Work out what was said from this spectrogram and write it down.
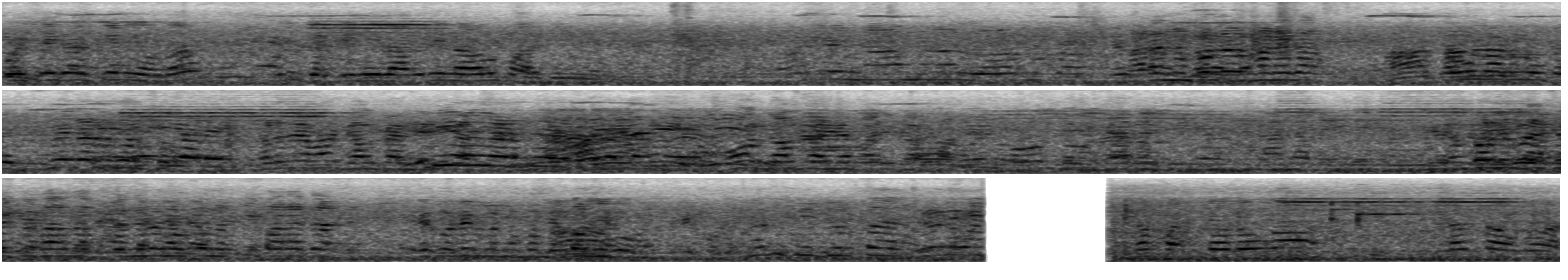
ਕੋਸ਼ੇ ਕਰਕੇ ਨਹੀਂ ਆਉਂਦਾ ਉਹਦੀ ਗੱਡੀ ਨਹੀਂ ਲੱਗਦੀ, ਨਾ ਉਹਨੂੰ ਪਾਰਕਿੰਗ ਨਹੀਂ ਸਾਡਾ ਨੰਬਰ ਤਾਂ ਖਾਣੇ ਦਾ। ਹਾਂ ਤਾਂ ਲੜਨ ਨੂੰ ਪੈਂਦੀ ਮੈਂ ਲੜਨ ਨੂੰ ਲੜਦੇ ਆ। ਗੱਲ ਕਰਦੇ ਜਿਹੜੀ ਉਹ ਲੜਦੇ ਆ। ਬਹੁਤ ਗੱਲ ਕਰਦੇ ਭਾਈ ਨੰਬਰ ਨਹੀਂ ਪੈਸੇ ਕੇ ਸਾਥ ਆਪਣੇ ਨੂੰ ਲੋਕ ਨੱਕੀ ਪਾਰਾ ਕਰਦੇ ਦੇਖੋ ਦੇਖੋ ਨੰਬਰ ਨੰਬਰ ਲਿਖੋ ਦੀ ਕੀ ਜ਼ਰੂਰਤ ਹੈ? ਮੈਂ ਪਰਚਾ ਦਊਂਗਾ ਗਲਤ ਆਊਗਾ।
